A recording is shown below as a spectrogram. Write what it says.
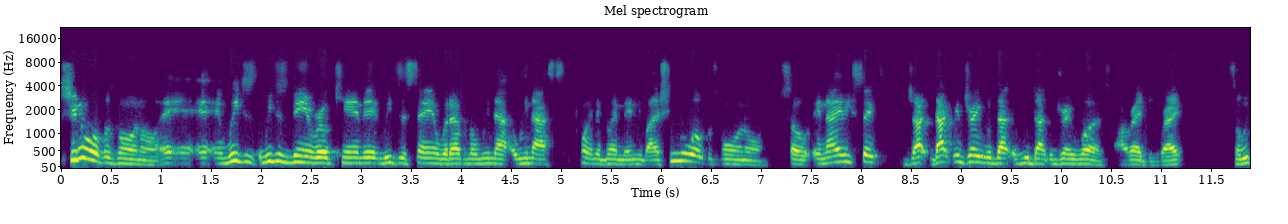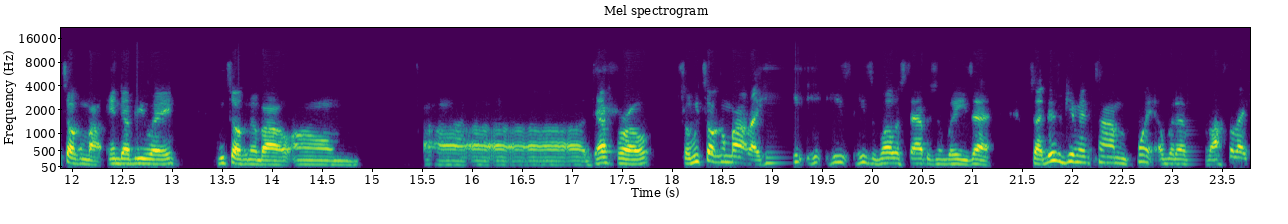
she knew what was going on, and, and- we just we just being real candid. We just saying whatever. We not we not pointing the blame at anybody. She knew what was going on. So in '96, Dr. Dre was who Dr. Dre was already, right? So we talking about NWA. We talking about um uh, uh, uh, uh Death Row. So we talking about like he, he he's he's well established in where he's at. So at this given time and point or whatever, I feel like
